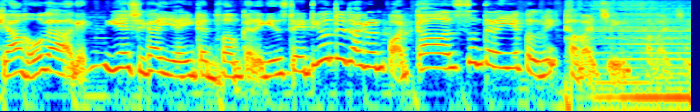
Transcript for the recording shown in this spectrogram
क्या होगा आगे? ये शिका यही कंफर्म करेगी। Stay tune to Jagran podcast सुनते रहिए फिल्मी खबर जी। खबर जी।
